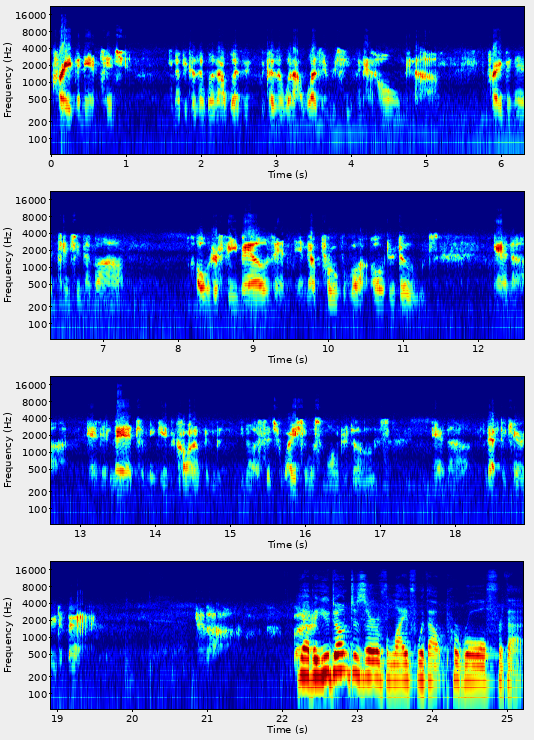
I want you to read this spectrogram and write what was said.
craving the attention, you know, because of what I wasn't because of what I wasn't receiving at home, and um, craving the attention of um, older females and, and of older dudes, and uh, and it led to me getting caught up in you know a situation with some older dudes, and uh, left to carry the bag. And uh, but, yeah, but you don't deserve life without parole for that.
